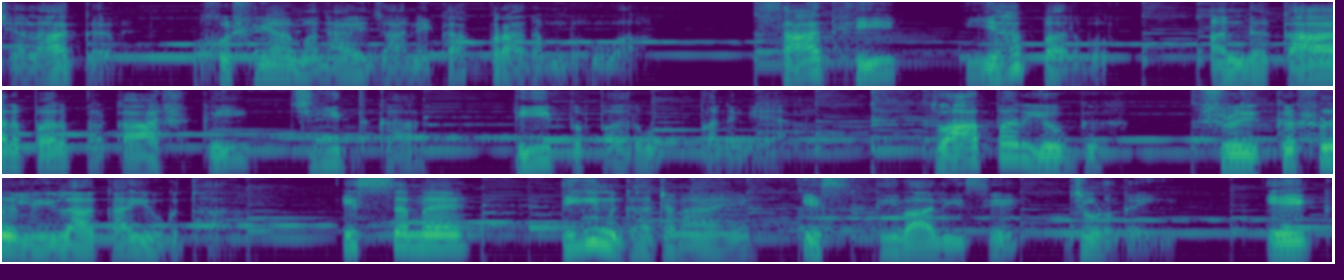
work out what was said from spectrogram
जलाकर खुशियाँ मनाए जाने का प्रारंभ हुआ। साथ ही यह पर्व अंधकार पर प्रकाश की जीत का दीप पर्व बन गया। द्वापर युग श्री कृष्ण लीला का युग था। इस समय तीन घटनाएँ इस दिवाली से जुड़ गईं। एक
